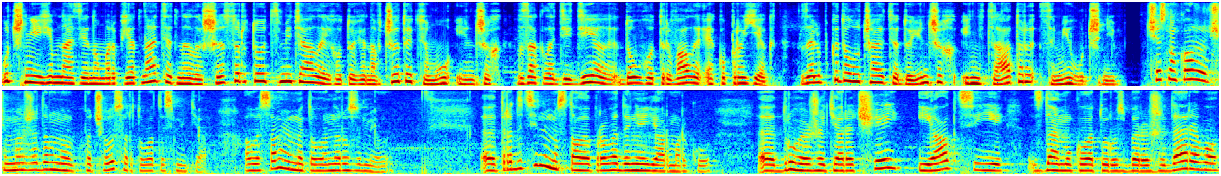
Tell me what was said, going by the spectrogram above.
Учні гімназії номер 15 не лише сортують сміття, але й готові навчити цьому інших. В закладі діє довготривалий екопроєкт. Залюбки долучаються до інших ініціатори самі учні. Чесно кажучи, ми вже давно почали сортувати сміття, але самі ми того не розуміли. Е, Традиційними стали проведення ярмарку, е, друге життя речей і акції Здай макулатуру, збережи дерево,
